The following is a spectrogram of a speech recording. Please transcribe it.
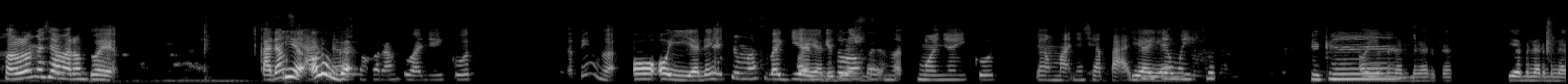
Kalau lo masih sama orang tua ya? Kadang Iya, sih oh, ada enggak? orang tuanya ikut. Tapi enggak. oh oh iya deh Kayak cuma sebagian Oh, iya, gitu loh. enggak semuanya ikut. Yang maknya siapa aja Iya, gitu iya, yang mau iya. ikut. Ya kan? oh iya benar benar benar iya benar benar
